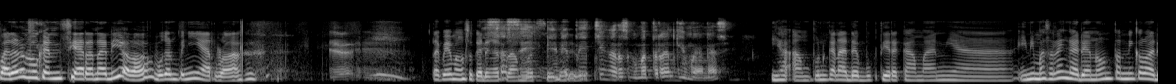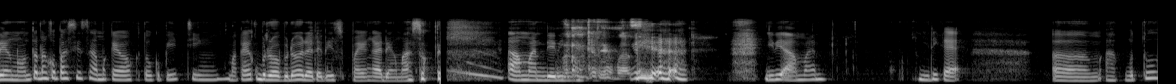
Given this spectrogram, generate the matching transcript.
Padahal bukan siaran radio loh bukan penyiar loh. Ya, iya. tapi emang suka dengar rambut sih, sih ini dari- pitching harus gemeteran gimana sih? Ya ampun kan ada bukti rekamannya. Ini masalahnya nggak ada yang nonton nih kalau ada yang nonton aku pasti sama kayak waktu aku pitching. Makanya aku berdoa berdoa dari tadi supaya nggak ada yang masuk aman masuk Iya. Jadi aman. Jadi kayak em, aku tuh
